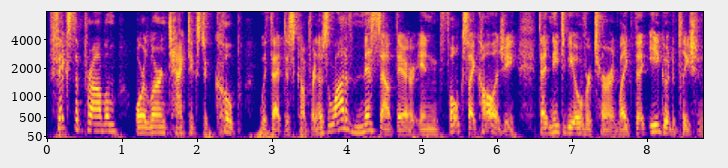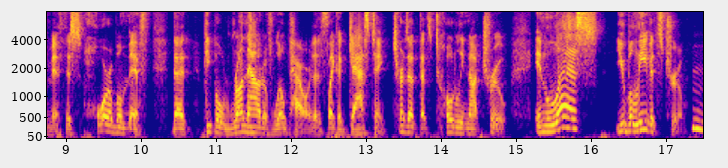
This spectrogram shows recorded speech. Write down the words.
fix the problem or learn tactics to cope with that discomfort? And there's a lot of myths out there in folk psychology that need to be overturned, like the ego depletion myth, this horrible myth that people run out of willpower, that it's like a gas tank. Turns out that's totally not true, unless you believe it's true. Hmm.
